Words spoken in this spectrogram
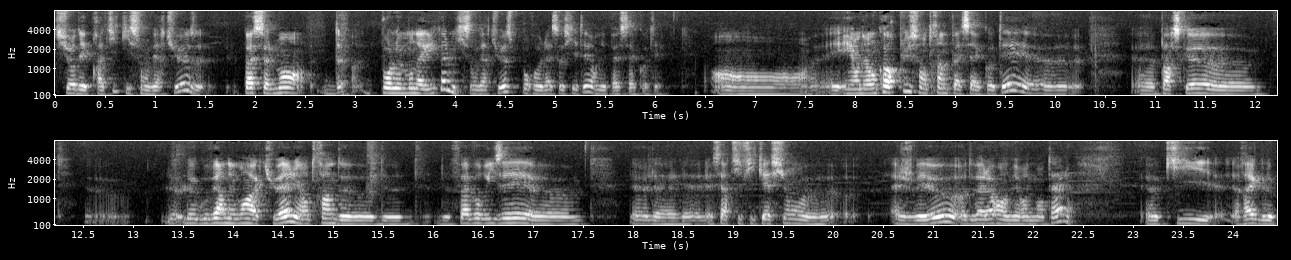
sur des pratiques qui sont vertueuses, pas seulement pour le monde agricole, mais qui sont vertueuses pour la société. On est passé à côté. Et, on est encore plus en train de passer à côté parce que euh, euh, le, gouvernement actuel est en train de, favoriser euh, la, certification euh, HVE, haute valeur environnementale, euh, qui règle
